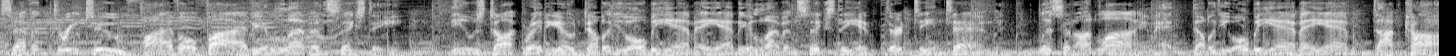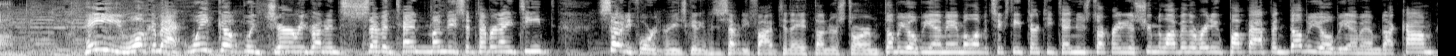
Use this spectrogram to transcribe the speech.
732 505 1160. News Talk Radio WOBM AM 1160 and 1310. Listen online at WOBMAM.com. Hey, welcome back. Wake up with Jeremy Grunin, 710, Monday, September 19th. 74 degrees, getting up to 75 today. Thunderstorm. WOBM AM 1160, 1310 News Talk Radio. Streaming live on the Radio Pup app and WOBMAM.com.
